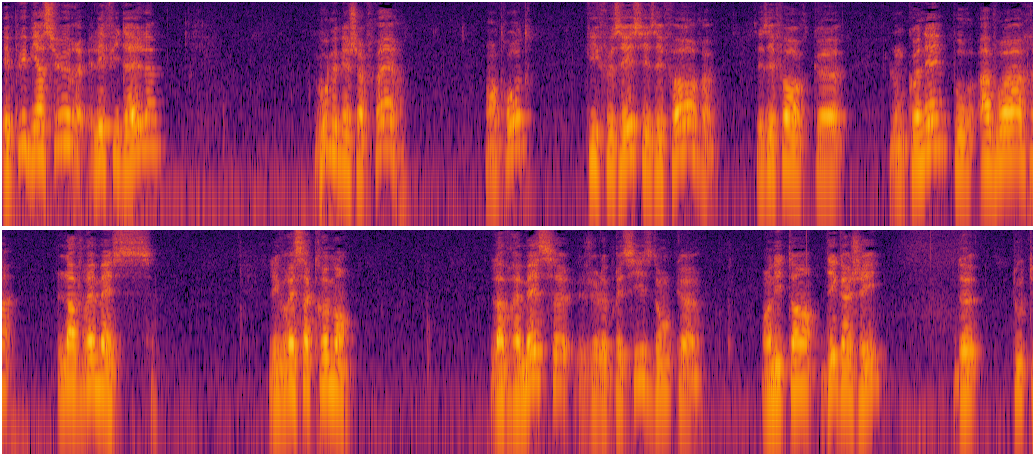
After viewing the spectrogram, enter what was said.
et puis bien sûr les fidèles, vous mes bien chers frères, entre autres, qui faisait ces efforts, ces efforts que l'on connaît pour avoir la vraie messe, les vrais sacrements. La vraie messe, je le précise donc, euh, en étant dégagé de toute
